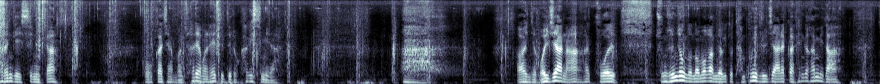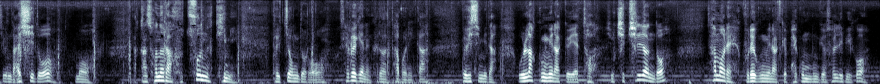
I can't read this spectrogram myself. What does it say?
다른 게 있으니까 그거까지 한번 촬영을 해드리도록 하겠습니다. 아, 이제 멀지 않아. 한 9월 중순 정도 넘어가면 여기도 단풍이 들지 않을까 생각합니다. 지금 날씨도 뭐 약간 서늘하고 추운 느낌이 들 정도로 새벽에는 그렇다 보니까 여기 있습니다. 울락국민학교 예터 67년도 3월에 구례국민학교 백운분교 설립이고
